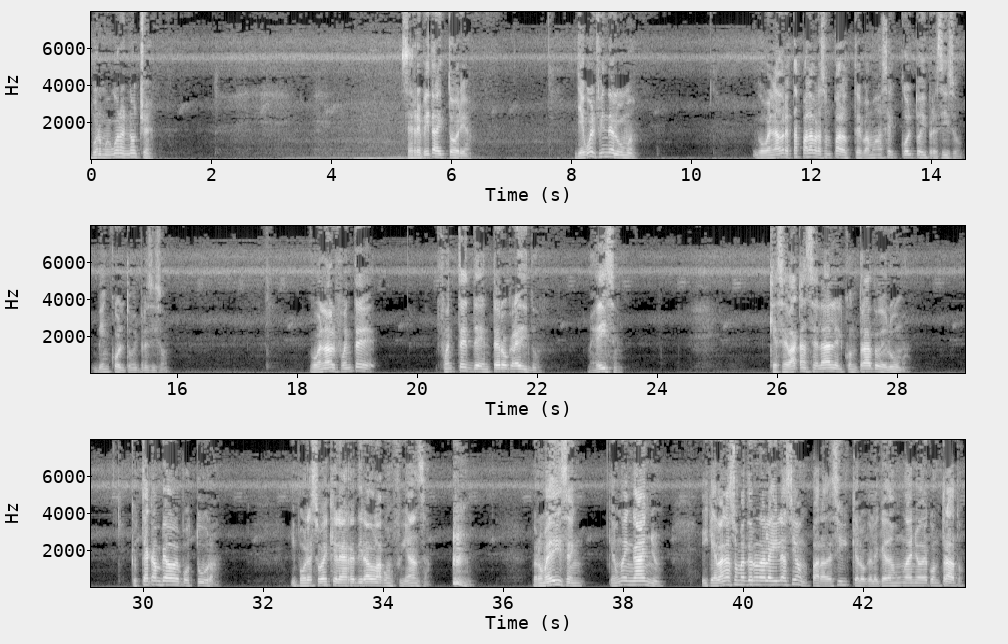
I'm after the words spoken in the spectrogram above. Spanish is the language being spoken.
Bueno, muy buenas noches. Se repite la historia. Llegó el fin de Luma. Gobernador, estas palabras son para usted. Vamos a ser cortos y precisos. Bien cortos y precisos. Gobernador, fuente, fuentes de entero crédito. Me dicen que se va a cancelar el contrato de Luma que usted ha cambiado de postura y por eso es que le ha retirado la confianza. Pero me dicen que es un engaño y que van a someter una legislación para decir que lo que le queda es un año de contrato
